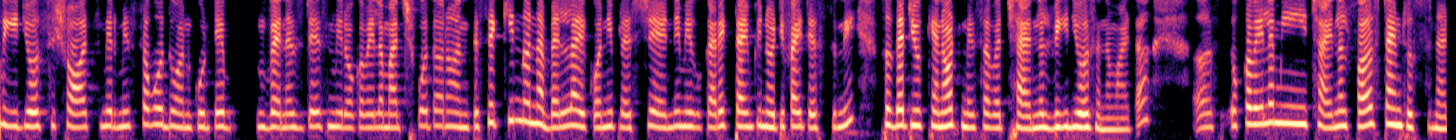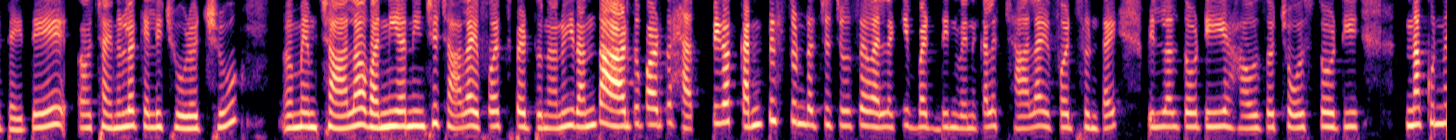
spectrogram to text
వీడియోస్, షార్ట్స్ మీరు మిస్ అవ్వద్దు అనుకుంటే వెనస్డేస్ మీరు ఒకవేళ మర్చిపోతారు అనిపిస్తే కింద ఉన్న బెల్ ఐకాన్‌ని ప్రెస్ చేయండి. మీకు కరెక్ట్ టైంకి నోటిఫై చేస్తుంది. So that you cannot miss our channel videos అన్నమాట. ఒకవేళ మీ ఛానల్ ఫస్ట్ టైం చూస్తున్నట్టయితే ఛానల్లోకి వెళ్ళి చూడొచ్చు. ఆహ్, మేము చాలా 1 ఇయర్ నుంచి చాలా ఎఫర్ట్స్ పెడుతున్నాను. ఇదంతా ఆడుతూ పాడుతూ హ్యాపీగా కనిపిస్తుండొచ్చు చూసే వాళ్ళకి. బట్ దీని వెనకాల చాలా ఎఫర్ట్స్ ఉంటాయి. పిల్లలతోటి, హౌస్ చోర్స్ తోటి నాకున్న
